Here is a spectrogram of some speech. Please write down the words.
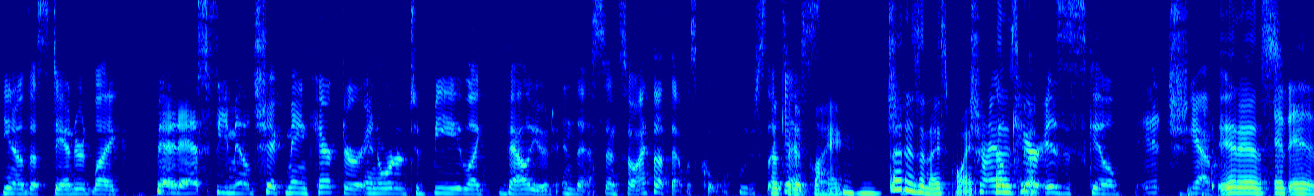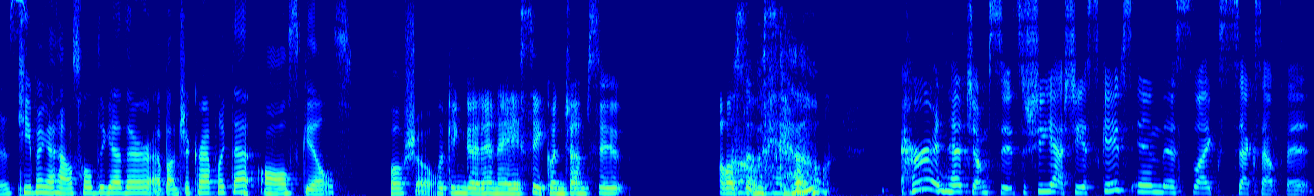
you know, the standard like badass female chick main character in order to be like valued in this. And so I thought that was cool. Just like, That's a good point. Mm-hmm. that is a nice point. That Child is care good. is a skill, bitch. Yeah. It is. It is. Keeping a household together, a bunch of crap like that, all mm-hmm. skills. Faux show. Looking good in a sequin jumpsuit. Also Oh, skill. her in that jumpsuit so she yeah she escapes in this like sex outfit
